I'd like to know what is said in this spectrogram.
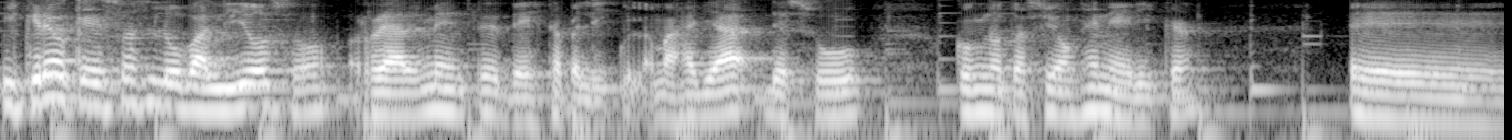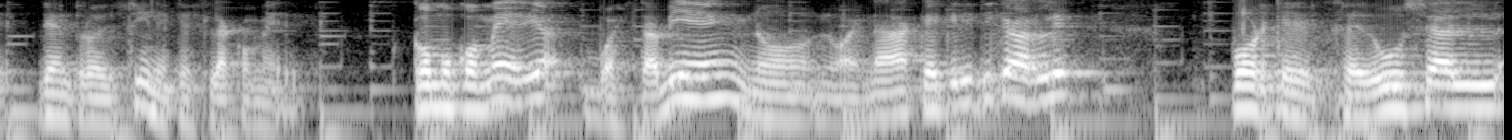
Y creo que eso es lo valioso realmente de esta película, más allá de su connotación genérica eh, dentro del cine, que es la comedia. Como comedia, pues está bien, no, no hay nada que criticarle, porque seduce al,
